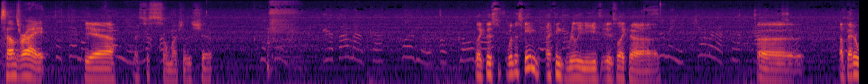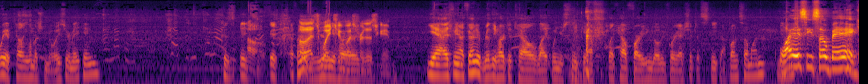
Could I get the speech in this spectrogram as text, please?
sounds right. Yeah, that's just so much of this shit. Like this, what this game I think really needs is like a uh, a better way of telling how much noise you're making because it's Oh. it's. Oh, it that's way really too much for this game. Yeah, I mean, I found it really hard to tell like when you're sneaking up, like how far you can go before you actually have to sneak up on someone. Why know? is he so big?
